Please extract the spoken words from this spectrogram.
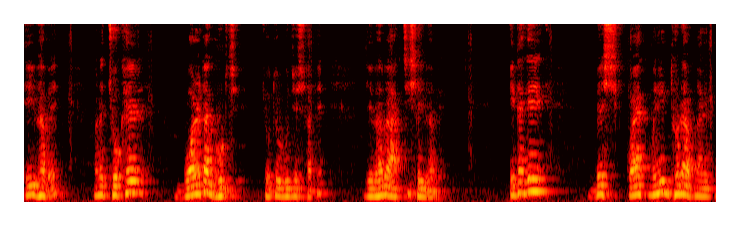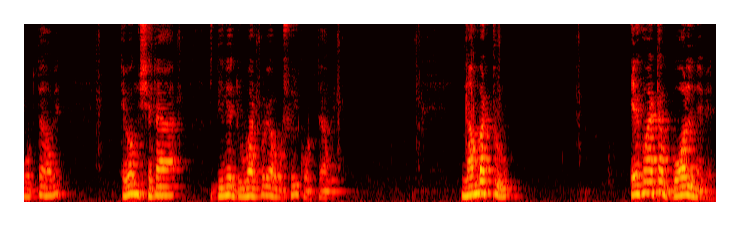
এইভাবে মানে চোখের বলটা ঘুরছে চতুর্ভুজের সাথে। যেভাবে আঁকছি সেইভাবে। এটাকে বেশ কয়েক মিনিট ধরে আপনাকে করতে হবে এবং সেটা দিনে দুবার করে অবশ্যই করতে হবে। নাম্বার টু, এরকম একটা বল নেবেন।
